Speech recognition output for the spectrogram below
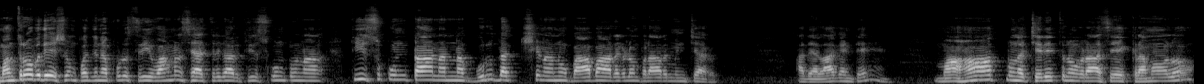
మంత్రోపదేశం పొందినప్పుడు శ్రీ వామన శాస్త్రి గారు తీసుకుంటున్నా తీసుకుంటానన్న గురు దక్షిణను బాబా అడగడం ప్రారంభించారు. అది ఎలాగంటే మహాత్ముల చరిత్రను వ్రాసే క్రమంలో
